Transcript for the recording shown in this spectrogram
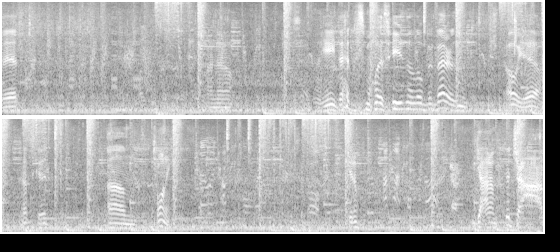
That's it. I know. He ain't that small. He's a little bit better than. Oh yeah, that's good. Um, 20. Totally comfortable with. Get him. I'm not comfortable. Got him. Good job.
